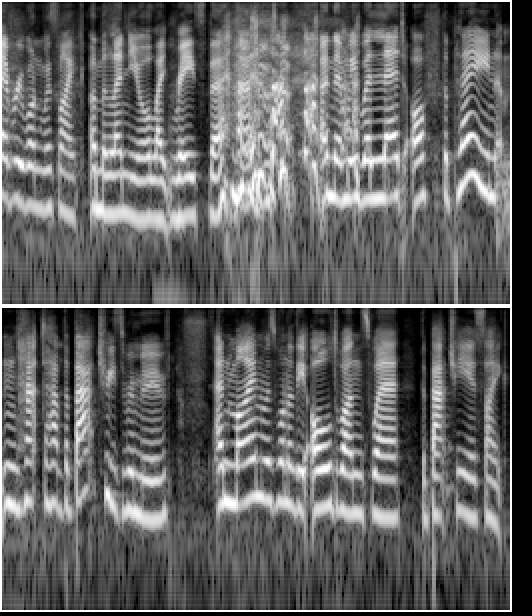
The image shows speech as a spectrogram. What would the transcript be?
everyone was like a millennial, like raised their hand. and then we were led off the plane and had to have the batteries removed. And mine was one of the old ones where the battery is like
